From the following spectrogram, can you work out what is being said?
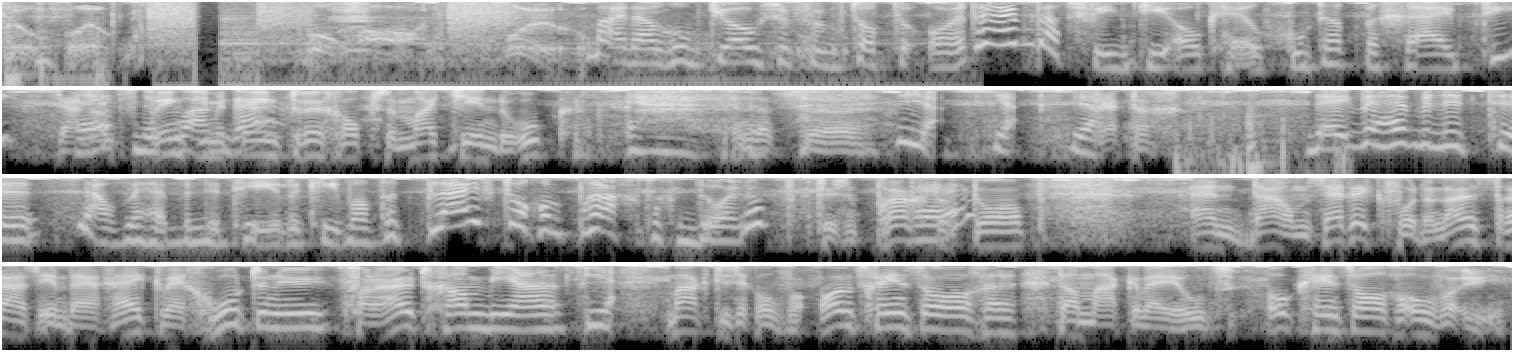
Maar dan roept Jozef hem tot de orde. En dat vindt hij ook heel goed. Dat begrijpt hij. Ja, dan springt hij meteen terug op zijn matje in de hoek. En dat is eh, Ja, ja, ja. prettig. Nee, we hebben het, eh, nou, we hebben het heerlijk hier. Want het blijft toch een prachtig dorp. Het is een prachtig dorp. En daarom zeg ik voor de luisteraars in Bergijk, wij groeten u vanuit Gambia. Ja. Maakt u zich over ons geen zorgen, dan maken wij ons ook geen zorgen over u.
